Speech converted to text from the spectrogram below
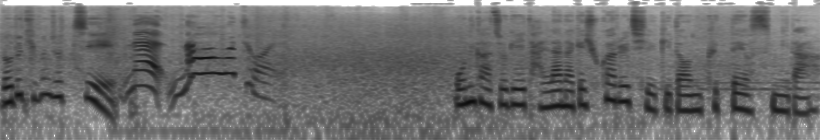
너도 기분 좋지? 네, 너무 좋아요. 온 가족이 단란하게 휴가를 즐기던 그때였습니다.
